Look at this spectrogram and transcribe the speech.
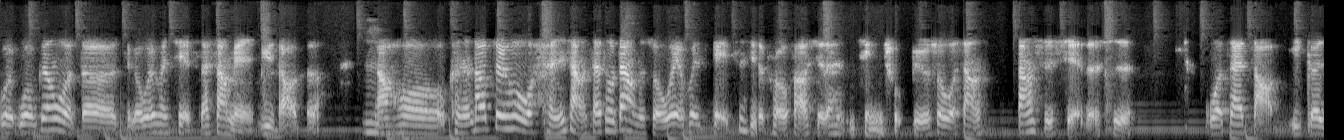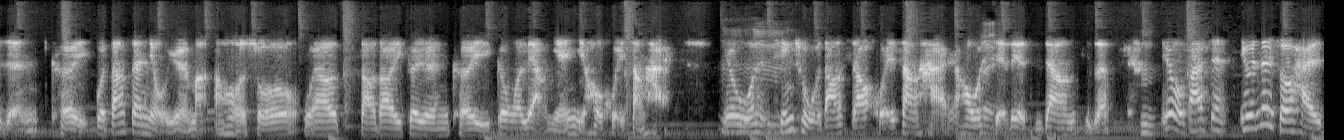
我我跟我的这个未婚妻也是在上面遇到的，然后可能到最后我很想 settle down 的时候，我也会给自己的 profile 写的很清楚。比如说我上当时写的是我在找一个人可以，我当时在纽约嘛，然后我说我要找到一个人可以跟我两年以后回上海。因为我很清楚，我当时要回上海，然后我写的也是这样子的。嗯，因为我发现，因为那时候还，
